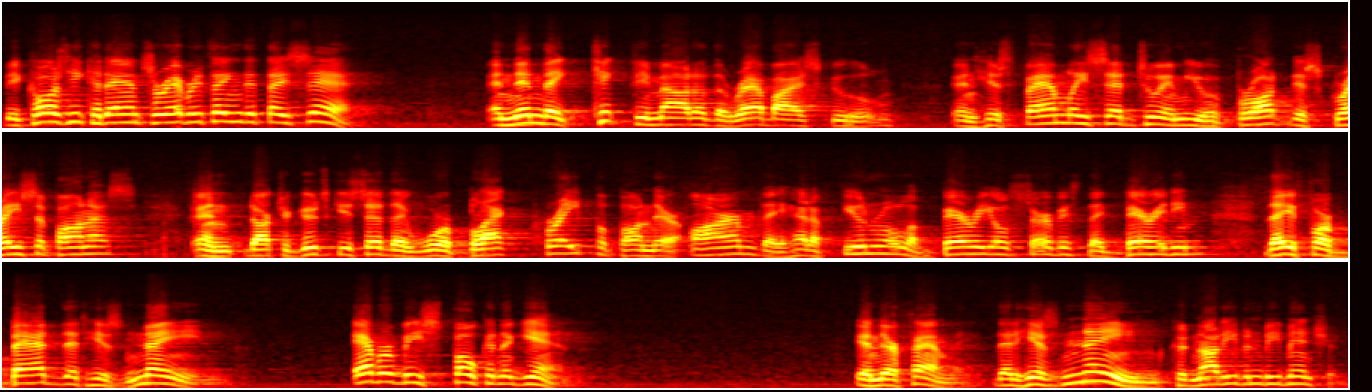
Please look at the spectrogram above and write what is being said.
because he could answer everything that they said. And then they kicked him out of the rabbi school, and his family said to him, You have brought disgrace upon us. And Dr. Gutzke said they wore black crape upon their arm. They had a funeral, a burial service. They buried him. They forbade that his name ever be spoken again in their family, that his name could not even be mentioned.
